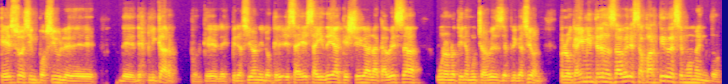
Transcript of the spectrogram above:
que eso es imposible de, de, explicar, porque la inspiración y lo que, esa, esa idea que llega a la cabeza uno no tiene muchas veces explicación. Pero lo que a mí me interesa saber es a partir de ese momento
